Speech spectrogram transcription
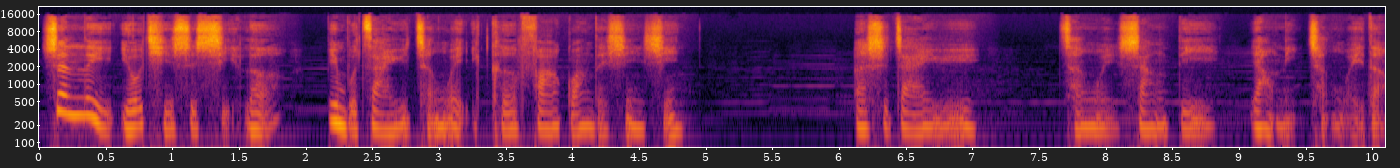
胜利，尤其是喜乐，并不在于成为一颗发光的星星，而是在于成为上帝要你成为的，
